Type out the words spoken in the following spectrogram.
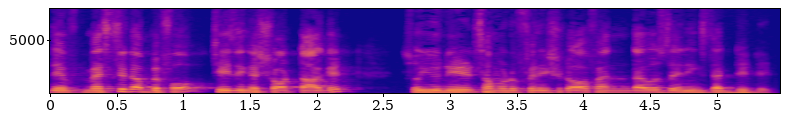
they've messed it up before, chasing a short target. So you needed someone to finish it off, and that was the innings that did it.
